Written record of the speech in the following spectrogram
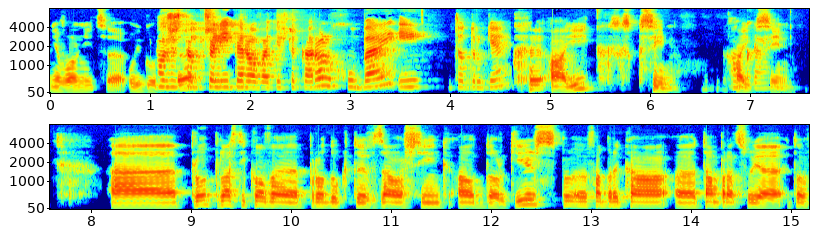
niewolnicy ujgurscy. Możesz to przeliterować jeszcze, Karol, Hubei i to drugie? Hai Xin. Hai Xin. Okay. Plastikowe produkty w Zaoxing Outdoor Gears fabryka, e, tam pracuje, to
